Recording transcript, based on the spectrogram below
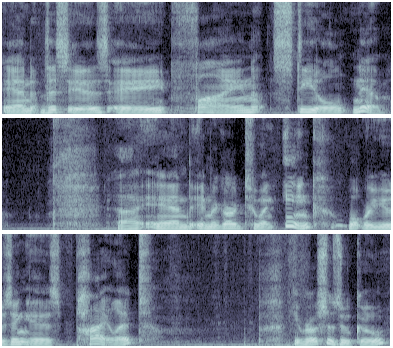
And this is a fine steel nib. Uh, and in regard to an ink, what we're using is Pilot, Iroshizuku,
